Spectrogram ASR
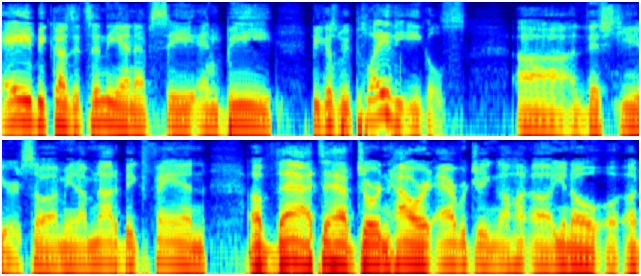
a because it's in the NFC, and b because we play the Eagles uh, this year. So I mean, I'm not a big fan of that to have Jordan Howard averaging a uh, you know a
